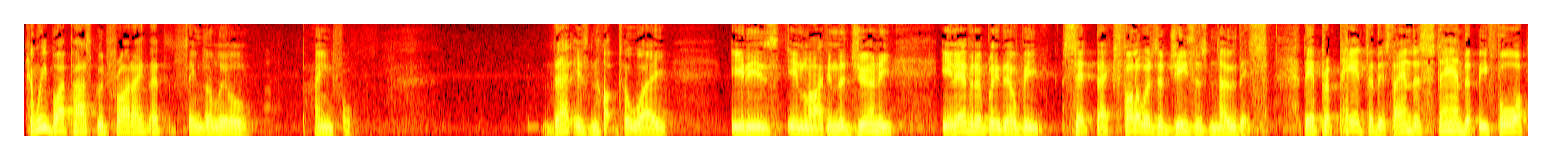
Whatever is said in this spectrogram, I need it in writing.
Can we bypass Good Friday? That seems a little painful. That is not the way it is in life. In the journey, inevitably there'll be setbacks. Followers of Jesus know this. They're prepared for this. They understand that before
